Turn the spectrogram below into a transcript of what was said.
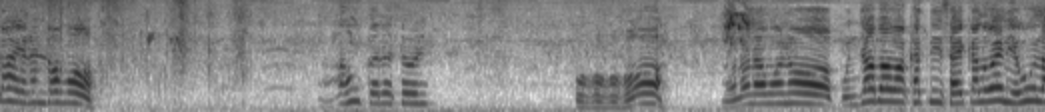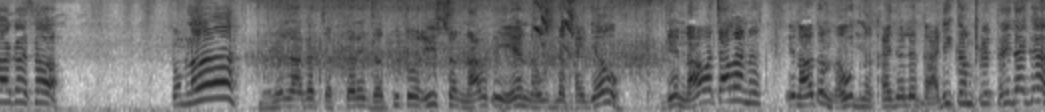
કા એરંડોમાં આ શું કરે છે વળી? ઓહો હો મોનો ના મોનો. પુંજાબા વખતની સાયકલ હોય ને એવું લાગે છે. સોમલા? મને લાગે ચક્કરે જતું તો રીસ છે નાવ તો એ નવ જ નખાઈ જાવ જે નાવ ચાલે ને એ નાવ તો નવ જ નખાઈ દઉં એટલે ગાડી કમ્પ્લીટ થઈ જાય કે?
